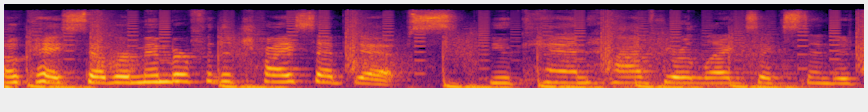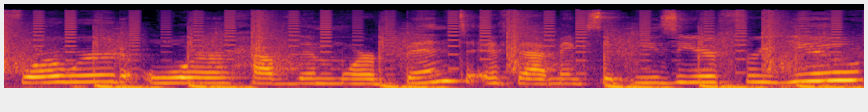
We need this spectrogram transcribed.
Okay, so remember for the tricep dips, you can have your legs extended forward or have them more bent if that makes it easier for you.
